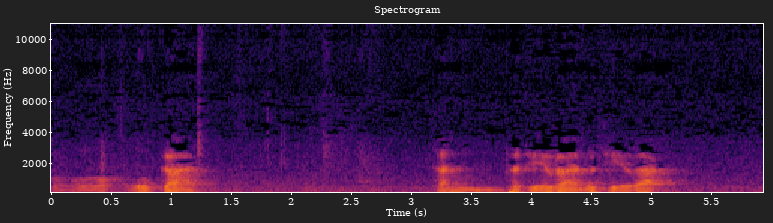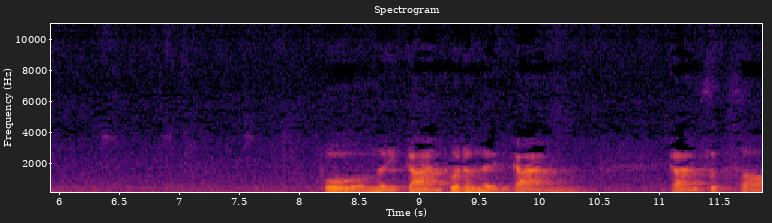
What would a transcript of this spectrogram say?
ขอโอกาส ท่านพระเถรานุเถระ ผู้อำนวยการผู้ดำเนินการ การฝึกซ้อ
